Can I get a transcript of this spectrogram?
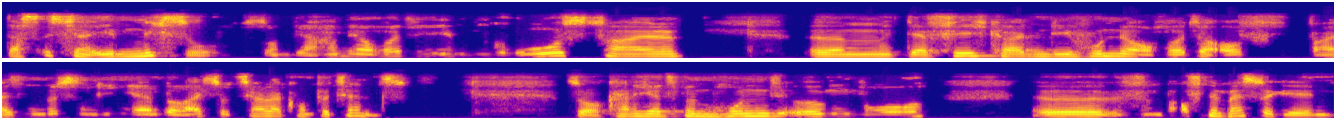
Das ist ja eben nicht so, sondern wir haben ja heute eben einen Großteil ähm, der Fähigkeiten, die Hunde auch heute aufweisen müssen, liegen ja im Bereich sozialer Kompetenz. So, kann ich jetzt mit dem Hund irgendwo äh, auf eine Messe gehen.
